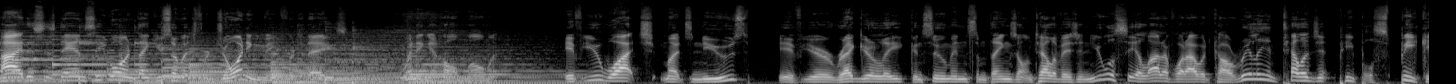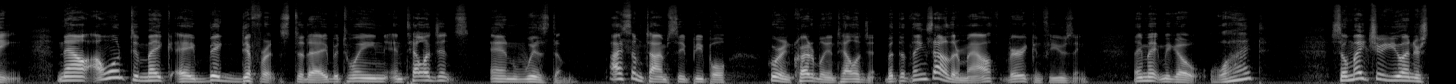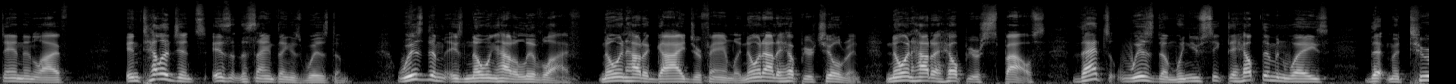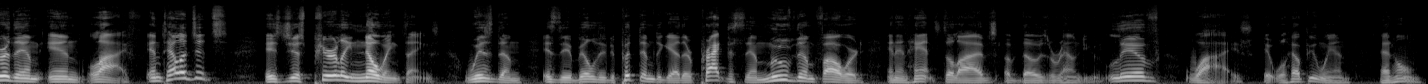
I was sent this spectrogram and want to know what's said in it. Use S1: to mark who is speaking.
S1: Hi, this is Dan Seaborn. Thank you so much for joining me for today's Winning at Home moment. If you watch much news, if you're regularly consuming some things on television, you will see a lot of what I would call really intelligent people speaking. Now, I want to make a big difference today between intelligence and wisdom. I sometimes see people who are incredibly intelligent, but the things out of their mouth very confusing. They make me go, "What?" So make sure you understand in life, intelligence isn't the same thing as wisdom. Wisdom is knowing how to live life, knowing how to guide your family, knowing how to help your children, knowing how to help your spouse. That's wisdom when you seek to help them in ways that mature them in life. Intelligence is just purely knowing things. Wisdom is the ability to put them together, practice them, move them forward, and enhance the lives of those around you. Live wise. It will help you win at home.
